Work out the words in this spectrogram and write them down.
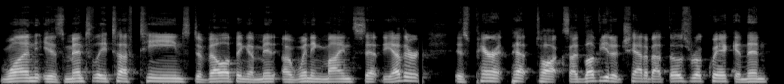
One is Mentally Tough Teens: Developing a, a Winning Mindset. The other is Parent Pep Talks. I'd love you to chat about those real quick, and then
